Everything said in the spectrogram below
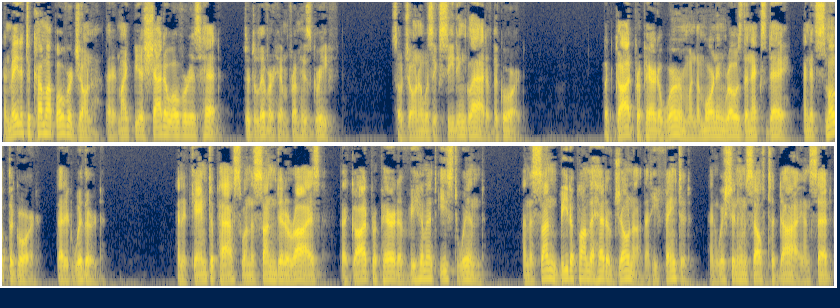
and made it to come up over Jonah, that it might be a shadow over his head, to deliver him from his grief. So Jonah was exceeding glad of the gourd. But God prepared a worm when the morning rose the next day, and it smote the gourd, that it withered. And it came to pass, when the sun did arise, that God prepared a vehement east wind, and the sun beat upon the head of Jonah, that he fainted, and wished in himself to die, and said,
